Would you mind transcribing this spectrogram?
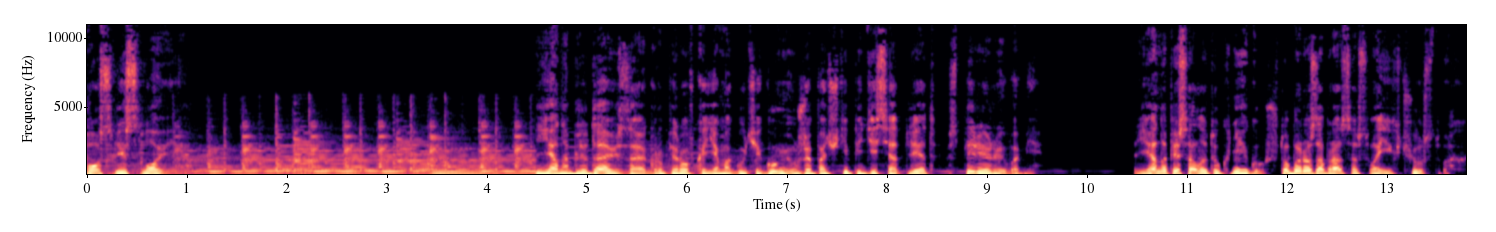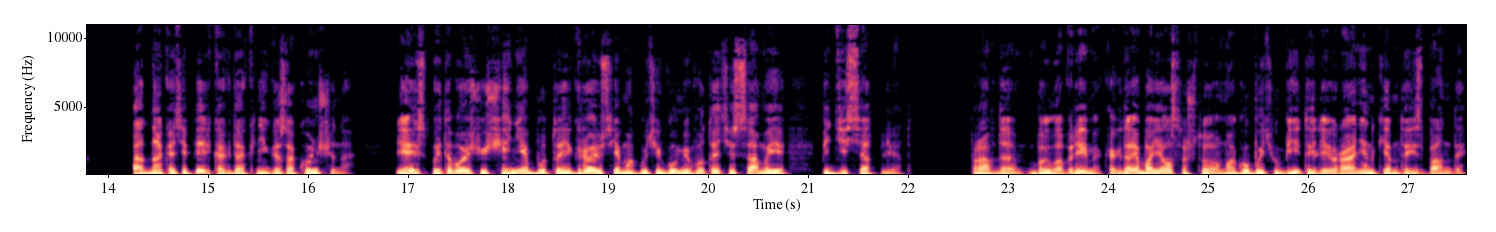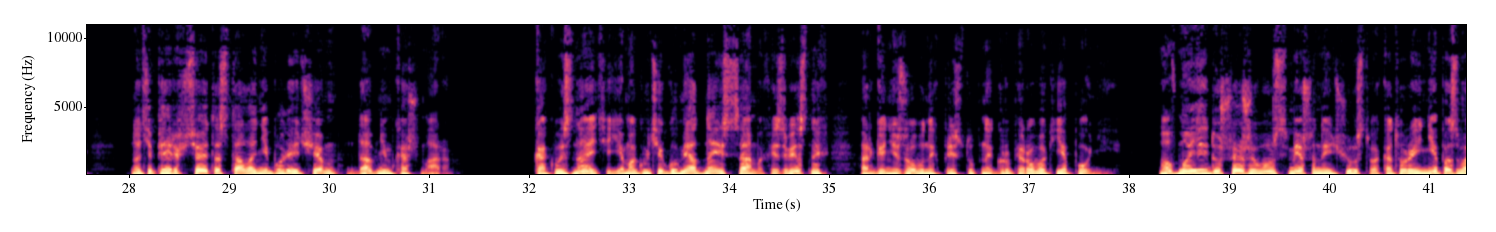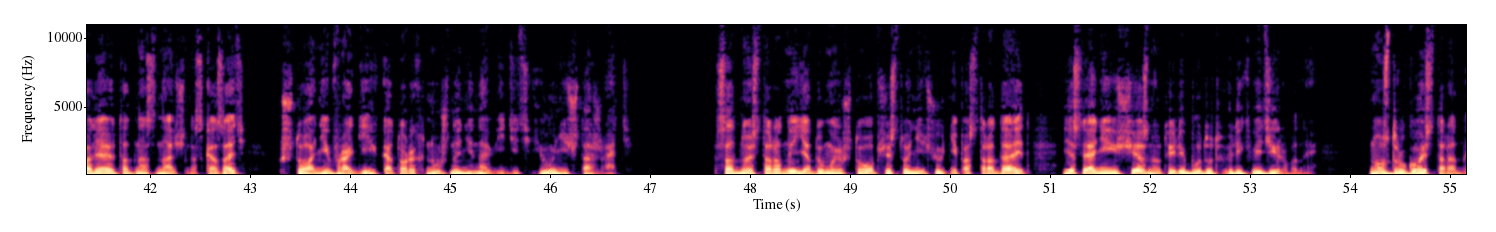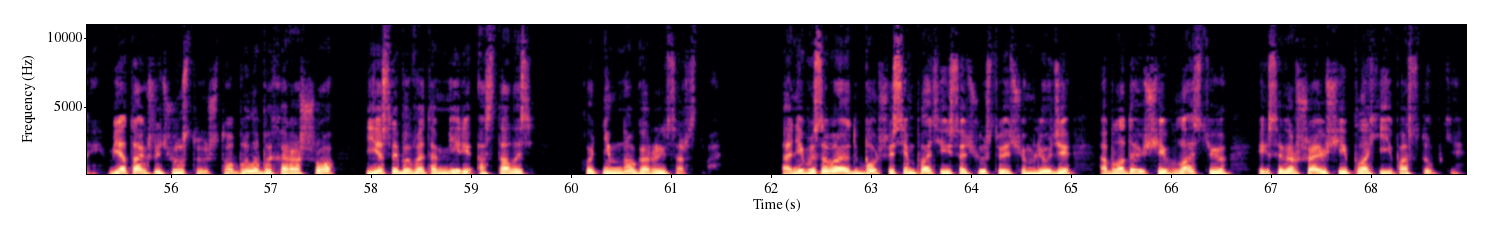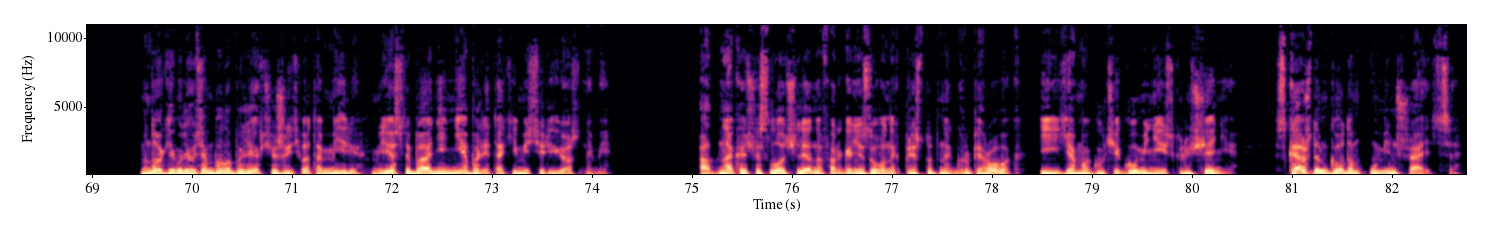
Послесловие. Я наблюдаю за группировкой Ямагути-Гуми уже почти 50 лет с перерывами. Я написал эту книгу, чтобы разобраться в своих чувствах. Однако теперь, когда книга закончена, я испытываю ощущение, будто играю с Ямагути-Гуми вот эти самые 50 лет. Правда, было время, когда я боялся, что могу быть убит или ранен кем-то из банды — но теперь все это стало не более чем давним кошмаром. Как вы знаете, Ямагути-Гуми — одна из самых известных организованных преступных группировок Японии. Но в моей душе живут смешанные чувства, которые не позволяют однозначно сказать, что они враги, которых нужно ненавидеть и уничтожать. С одной стороны, я думаю, что общество ничуть не пострадает, если они исчезнут или будут ликвидированы. Но с другой стороны, я также чувствую, что было бы хорошо, если бы в этом мире осталось хоть немного рыцарства. Они вызывают больше симпатии и сочувствия, чем люди, обладающие властью и совершающие плохие поступки. Многим людям было бы легче жить в этом мире, если бы они не были такими серьезными. Однако число членов организованных преступных группировок, и Ямагути Гуми не исключение, с каждым годом уменьшается.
